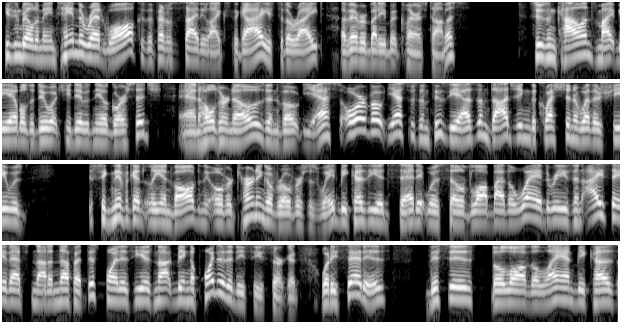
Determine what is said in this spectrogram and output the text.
he's going to be able to maintain the red wall because the Federal Society likes the guy. He's to the right of everybody but Clarence Thomas. Susan Collins might be able to do what she did with Neil Gorsuch and hold her nose and vote yes, or vote yes with enthusiasm, dodging the question of whether she was significantly involved in the overturning of Roe versus Wade because he had said it was settled law. By the way, the reason I say that's not enough at this point is he is not being appointed to the D.C. Circuit. What he said is this is the law of the land because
